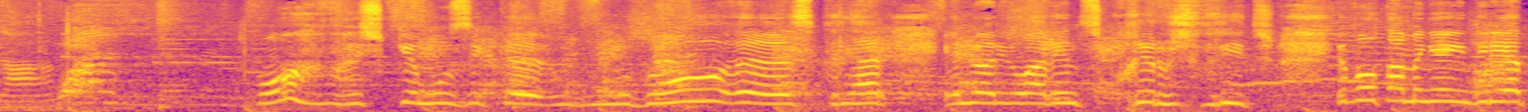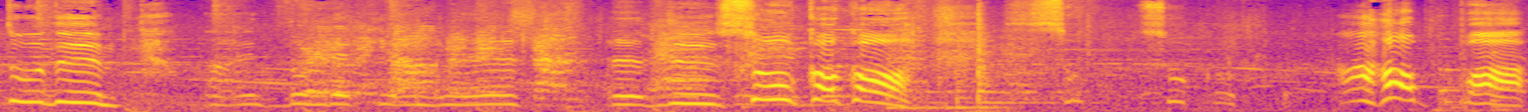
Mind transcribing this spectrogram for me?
não? Bom, vejo que a música mudou. eh, se calhar é melhor ir lá dentro socorrer os feridos. Eu volto amanhã em direto de. Ai, de onde é que é amanhã? Eh, de Sou Cocó. Sou, sou Cocó. Ah!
